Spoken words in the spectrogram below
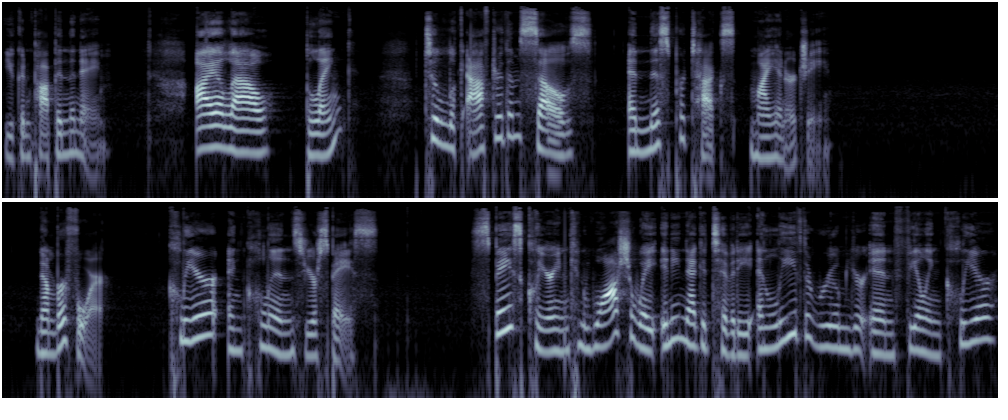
You can pop in the name. I allow blank to look after themselves, and this protects my energy. Number four, clear and cleanse your space. Space clearing can wash away any negativity and leave the room you're in feeling clear,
